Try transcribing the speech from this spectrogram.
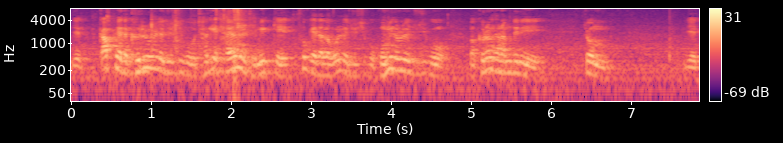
이제 카페에다 글을 올려주시고 자기 사연을 재밌게 소개해달라고 올려주시고 고민을 올려주시고 막 그런 사람들이 좀 이제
